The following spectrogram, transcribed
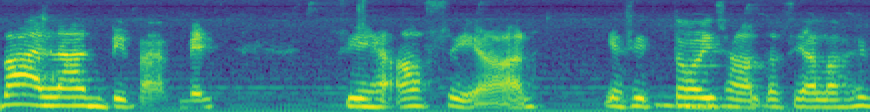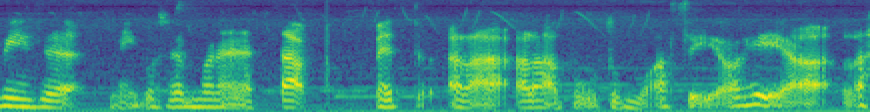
vähän lämpimämmin siihen asiaan. Ja sitten mm. toisaalta siellä on hyvin se niin semmoinen, että et älä, älä puutu mun asioihin ja, älä.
